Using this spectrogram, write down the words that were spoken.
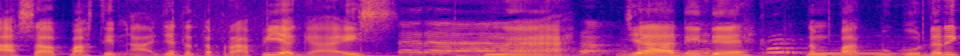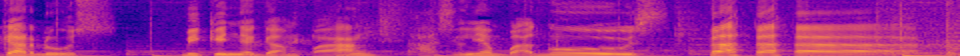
Asal pastiin aja tetap rapi ya guys. Tada, Nah, jadi deh kardus. tempat buku dari kardus. Bikinnya gampang, hasilnya bagus. Hahaha.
